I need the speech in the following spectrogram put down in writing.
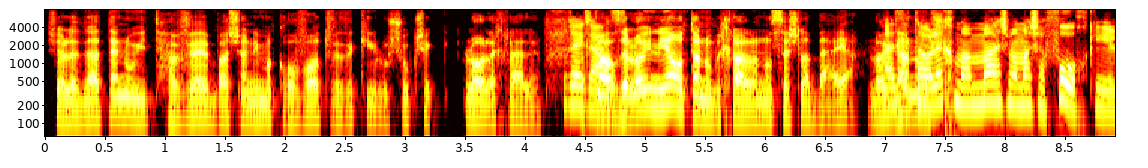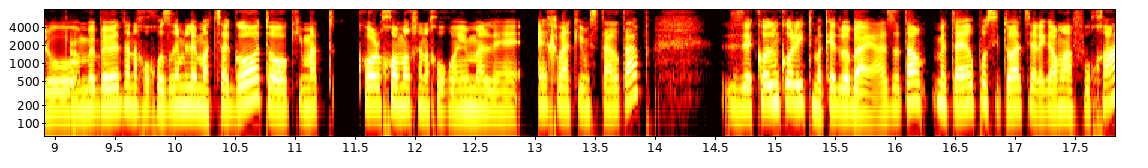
שלדעתנו יתהווה בשנים הקרובות, וזה כאילו שוק שלא הולך להיעלם. אז רגע, כלומר, אז, זה לא עניין אותנו בכלל לנושא של הבעיה, לא אז הגענו אתה לשם. הולך ממש ממש הפוך, כאילו, כן. באמת אנחנו חוזרים למצגות, או כמעט כל חומר שאנחנו רואים על אה, איך להקים סטארט-אפ, זה קודם כל להתמקד בבעיה. אז אתה מתאר פה סיטואציה לגמרי הפוכה,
